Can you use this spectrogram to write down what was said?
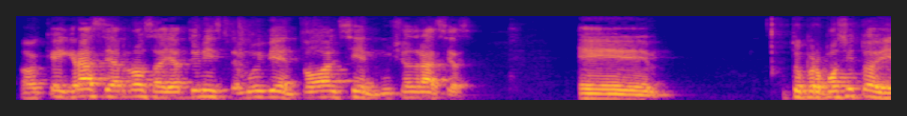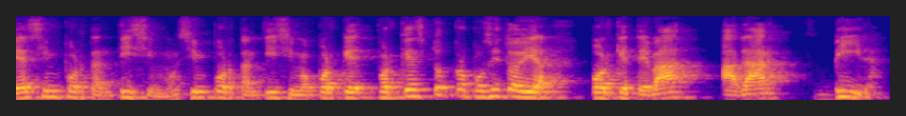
Ok, gracias Rosa, ya te uniste, muy bien, todo al 100, muchas gracias. Eh, tu propósito de vida es importantísimo, es importantísimo. porque ¿Por qué es tu propósito de vida? Porque te va a dar vida.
